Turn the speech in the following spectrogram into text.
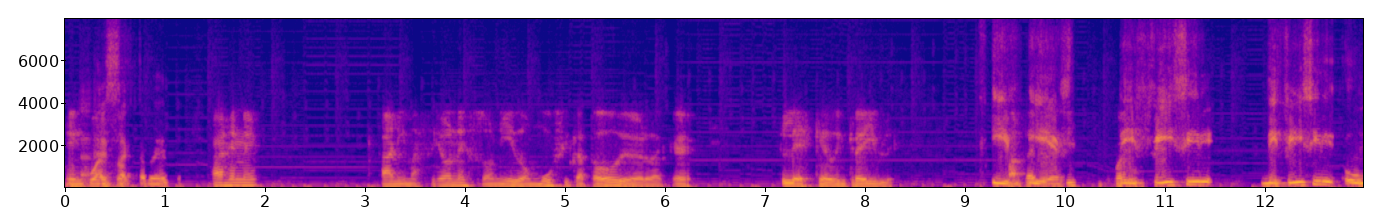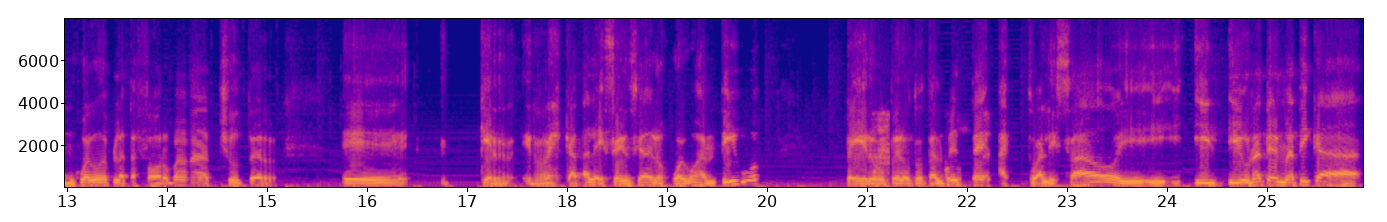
En Ah, cuanto Exactamente. a imágenes, animaciones, sonido, música, todo, de verdad que les quedó increíble. Y, es Bueno, difícil, difícil un juego de plataforma shooter eh, que re- rescata la esencia de los juegos antiguos, pero, Ah, pero totalmente actualizado y, y- y- y una temática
